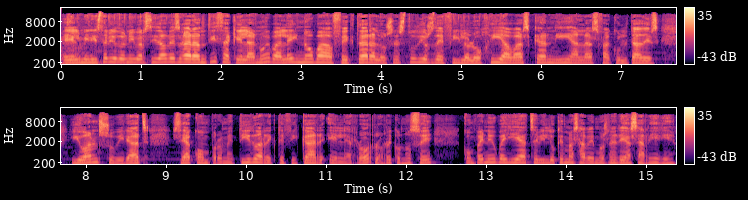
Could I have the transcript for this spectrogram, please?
El Ministerio de Universidades garantiza que la nueva ley no va a afectar a los estudios de filología vasca ni a las facultades. Joan Subirach se ha comprometido a rectificar el error, lo reconoce, con PNV y H. Bildu. ¿Qué más sabemos, Nerea Sarriegui?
